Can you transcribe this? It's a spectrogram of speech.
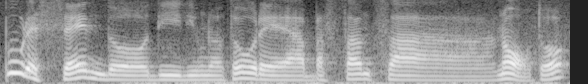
pur essendo di, di un autore abbastanza noto,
